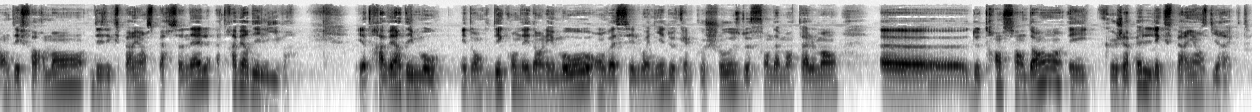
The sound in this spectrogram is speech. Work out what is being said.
en déformant des expériences personnelles à travers des livres et à travers des mots. Et donc, dès qu'on est dans les mots, on va s'éloigner de quelque chose de fondamentalement euh, de transcendant et que j'appelle l'expérience directe.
